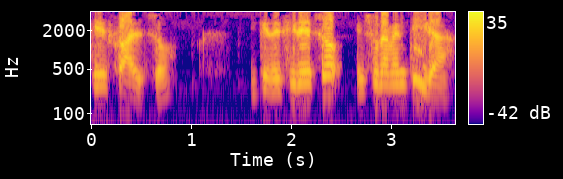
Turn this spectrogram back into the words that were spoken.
que es falso, y que decir eso es una mentira,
